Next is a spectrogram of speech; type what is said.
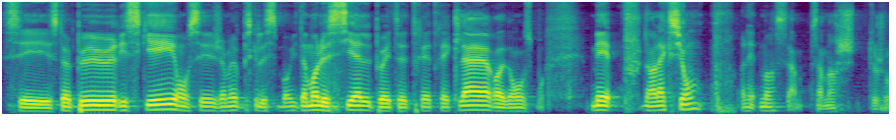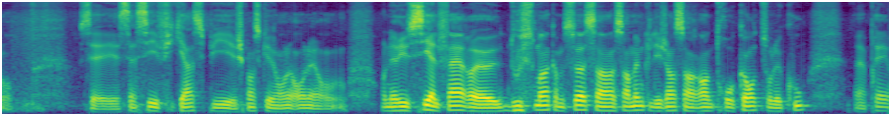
C'est un peu risqué, on sait jamais, parce que bon, évidemment, le ciel peut être très, très clair. Euh, mais dans l'action, honnêtement, ça, ça marche toujours c'est assez efficace. Puis je pense qu'on on, on, a réussi à le faire doucement comme ça, sans, sans même que les gens s'en rendent trop compte sur le coup. Après,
